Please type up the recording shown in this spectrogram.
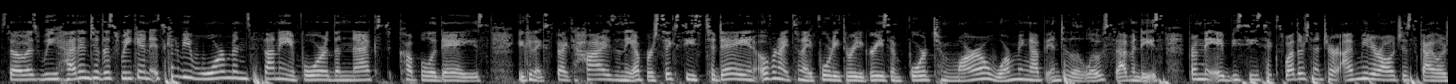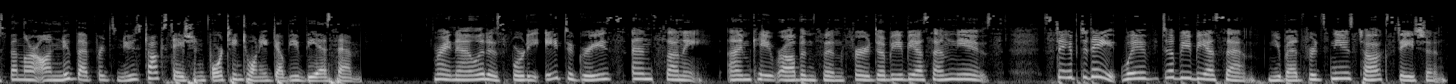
So as we head into this weekend, it's going to be warm and sunny for the next couple of days. You can expect highs in the upper 60s today and overnight tonight 43 degrees and for tomorrow warming up into the low 70s. From the ABC 6 Weather Center, I'm meteorologist Skylar Spindler on New Bedford's News Talk Station 1420 WBSM. Right now it is 48 degrees and sunny. I'm Kate Robinson for WBSM News. Stay up to date with WBSM, New Bedford's news talk station,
